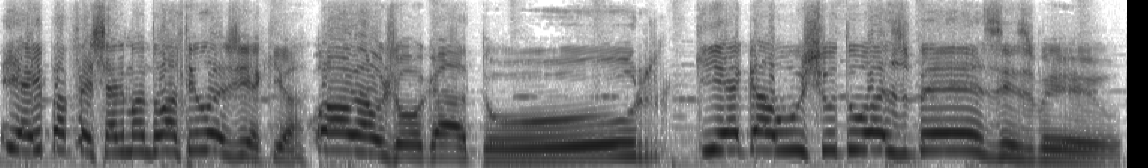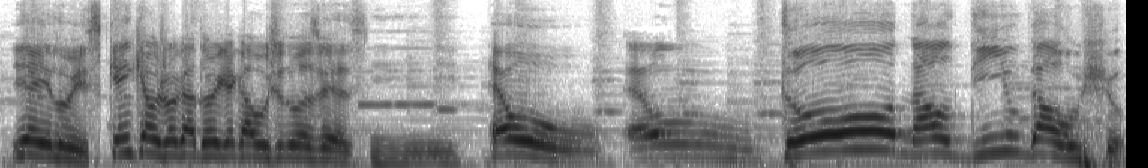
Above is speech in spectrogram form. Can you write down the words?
E aí, pra fechar, ele mandou uma trilogia aqui, ó. Qual é o jogador que é gaúcho duas vezes, meu? E aí, Luiz, quem que é o jogador que é gaúcho duas vezes? É o. É o. Donaldinho Gaúcho.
